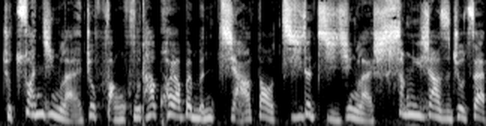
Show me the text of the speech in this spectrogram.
就钻进来，就仿佛他快要被门夹到，急着挤进来，生一下子就在。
